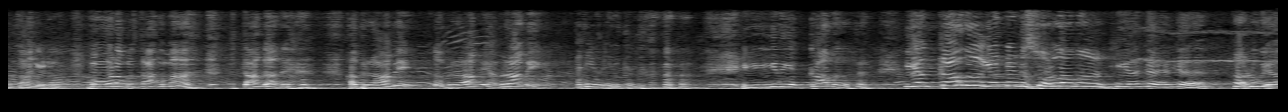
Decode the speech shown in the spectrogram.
தாங்கிடும் உடம்பு தாங்குமா? தாங்காது. அபிராமி அபிராமி அபிராமி. இது என் காதல். என் காதல் என்னன்னு சொல்லாமல் எங்க எங்க அழுகையா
